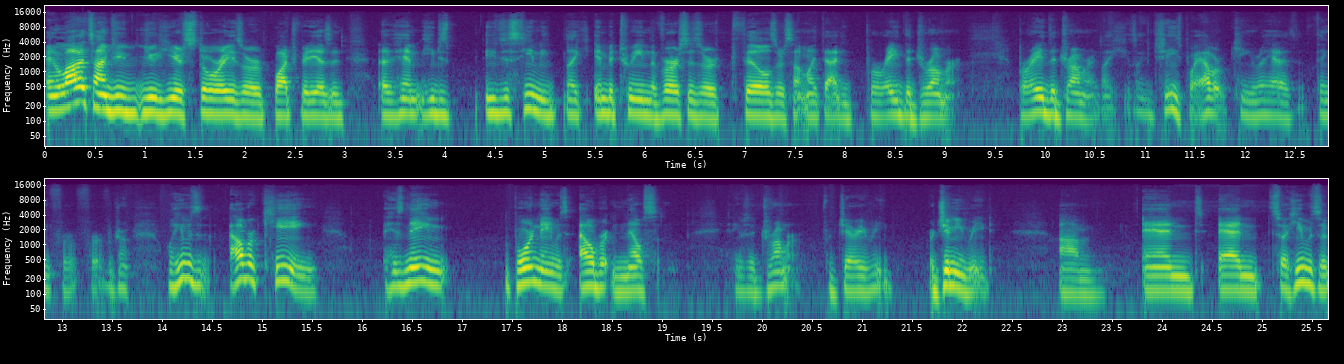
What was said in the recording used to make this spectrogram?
And a lot of times you you'd hear stories or watch videos of, of him. He just you just see him like in between the verses or fills or something like that. He berate the drummer, berate the drummer. Like he's like, geez, boy, Albert King really had a thing for for, for drum. Well, he was Albert King. His name, born name was Albert Nelson, and he was a drummer for Jerry Reed or Jimmy Reed, um, and and so he was a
